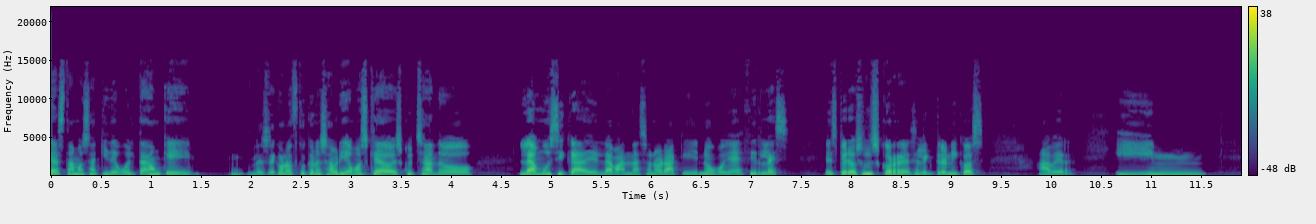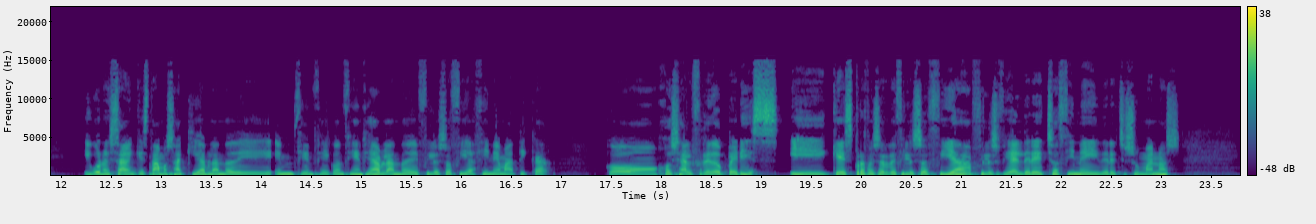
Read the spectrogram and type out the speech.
Ya estamos aquí de vuelta, aunque les reconozco que nos habríamos quedado escuchando la música de la banda sonora que no voy a decirles. Espero sus correos electrónicos. A ver. Y, y bueno, saben que estamos aquí hablando de en Ciencia y Conciencia, hablando de filosofía cinemática con José Alfredo Peris, y que es profesor de filosofía, filosofía del derecho, cine y derechos humanos,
